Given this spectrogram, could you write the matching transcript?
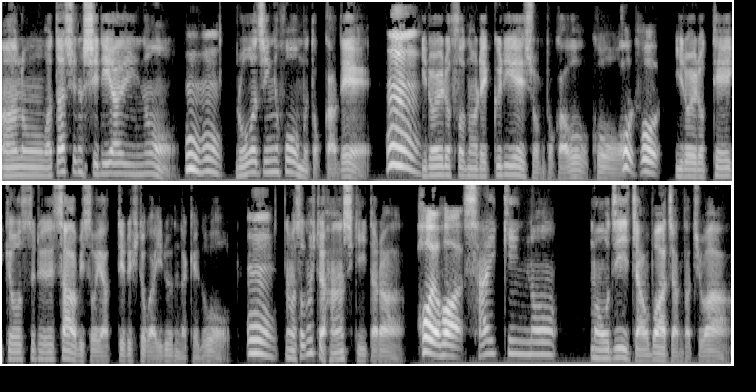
あの、私の知り合いのうんう老人ホームとかで、ん。うん。いろいろそのレクリエーションとかを、ほこう、いろいろ提供するサービスをやってる人がいるんだけど、い。うん。でもその人に話聞いたら、はいは最近の、まあ、おじいちゃんおばあちゃんたちは、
